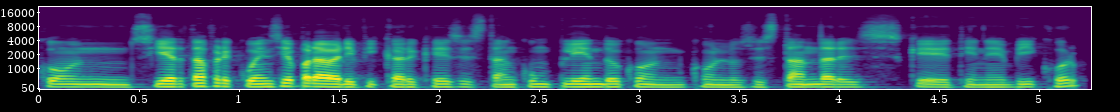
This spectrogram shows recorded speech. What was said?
con cierta frecuencia para verificar que se están cumpliendo con, con los estándares que tiene B Corp.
